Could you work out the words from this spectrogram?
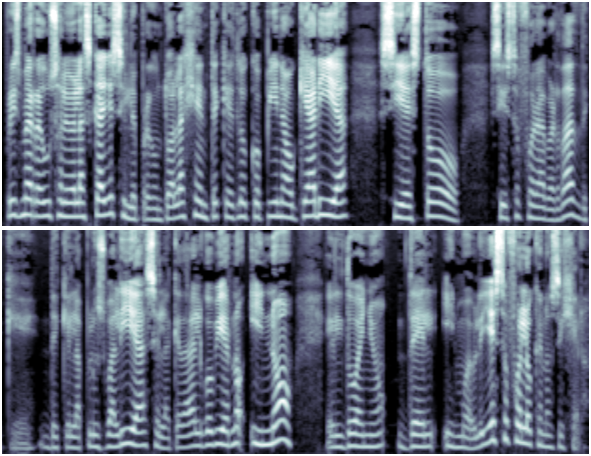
Prisma RU salió a las calles y le preguntó a la gente qué es lo que opina o qué haría si esto, si esto fuera verdad, de que, de que la plusvalía se la quedara el gobierno y no el dueño del inmueble. Y esto fue lo que nos dijeron.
